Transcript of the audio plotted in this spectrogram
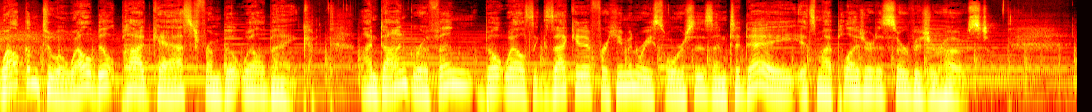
Welcome to a well built podcast from Builtwell Bank. I'm Don Griffin, Builtwell's executive for human resources, and today it's my pleasure to serve as your host.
